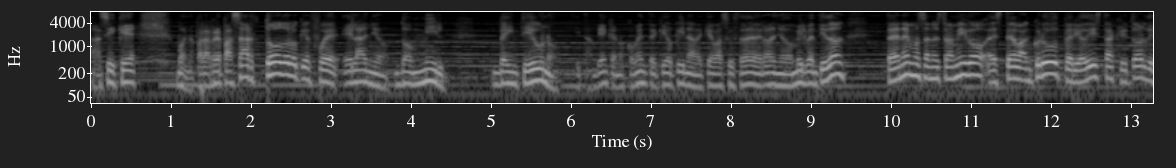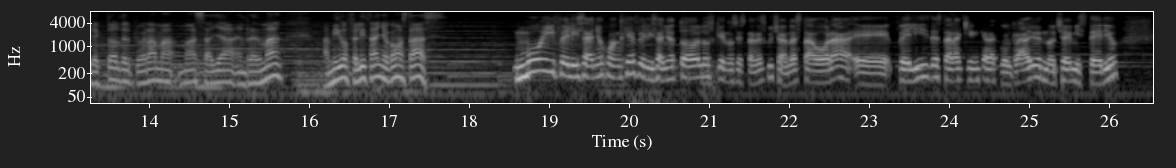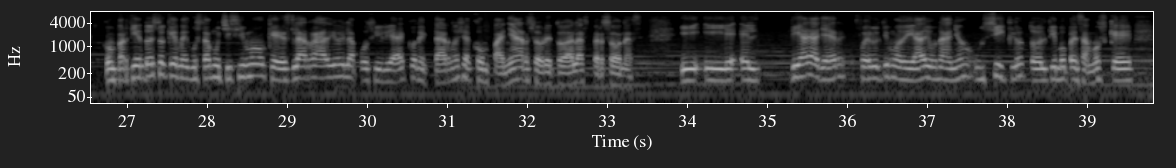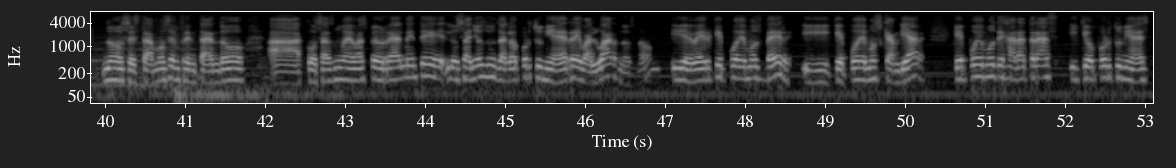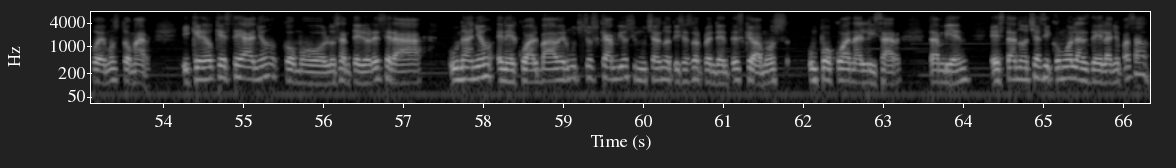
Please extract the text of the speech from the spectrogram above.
Así que, bueno, para repasar todo lo que fue el año 2021 y también que nos comente qué opina de qué va a suceder en el año 2022, tenemos a nuestro amigo Esteban Cruz, periodista, escritor, director del programa Más Allá en Redman. Amigo, feliz año, ¿cómo estás? Muy feliz año, Juan. Feliz año a todos los que nos están escuchando hasta ahora. Eh, feliz de estar aquí en Caracol Radio en Noche de Misterio compartiendo esto que me gusta muchísimo, que es la radio y la posibilidad de conectarnos y acompañar sobre todo a las personas. Y, el día de ayer fue el último día de un año, un ciclo, todo el tiempo pensamos que nos estamos enfrentando a cosas nuevas, pero realmente los años nos dan la oportunidad de reevaluarnos, ¿no? Y de ver qué podemos ver y qué podemos cambiar, qué podemos dejar atrás y qué oportunidades podemos tomar. Y creo que este año, como los anteriores, será un año en el cual va a haber muchos cambios y muchas noticias sorprendentes que vamos un poco a analizar también esta noche, así como las del año pasado.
